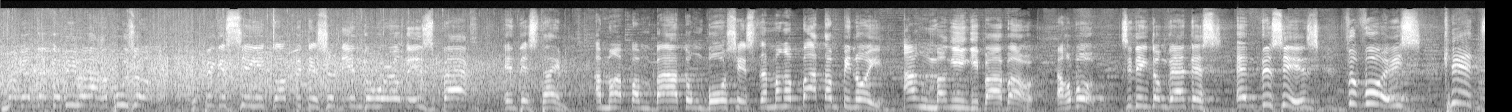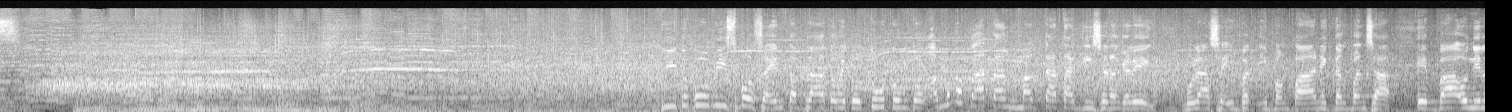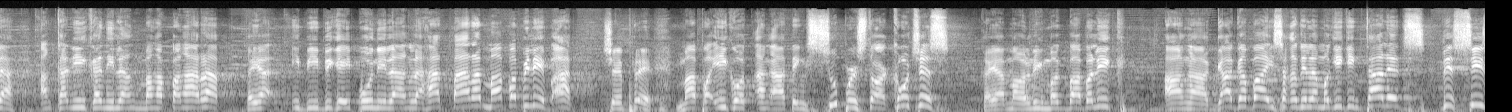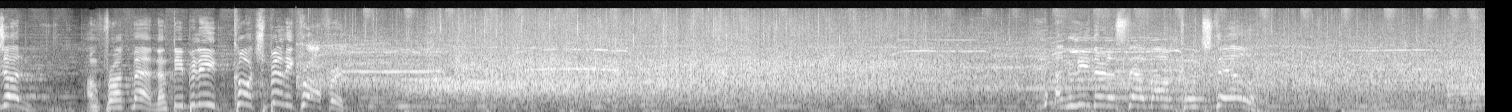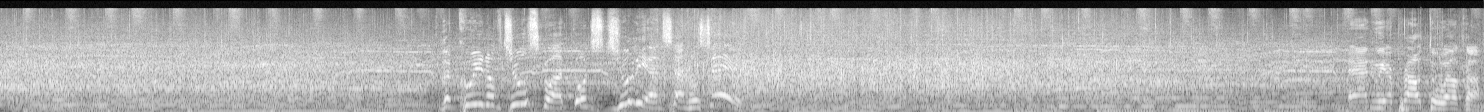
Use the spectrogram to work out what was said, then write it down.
Magandang gabi mga kapuso! The biggest singing competition in the world is back! And this time, ang mga pambatong boses ng mga batang Pinoy ang mangingibabaw. Ako po, si Ding Dong Dantes, and this is The Voice Kids! Dito po mismo sa entabladong ito tutuntok ang mga batang magtatagisan ng galing. Mula sa iba't ibang panig ng bansa, e baon nila ang kani-kanilang mga pangarap. Kaya ibibigay po nila ang lahat para mapabilib at syempre mapaikot ang ating superstar coaches. Kaya maling magbabalik ang ah, gagabay sa kanilang magiging talents this season. Ang frontman ng Team Believe, Coach Billy Crawford. Ang leader ng Snellbound, Coach Till. The Queen of Jewel Squad, Coach Julian San Jose. And we are proud to welcome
